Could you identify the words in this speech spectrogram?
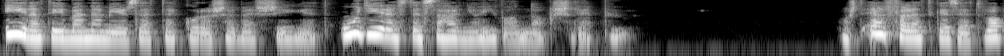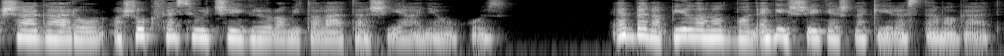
Életében nem érzett ekkora sebességet, úgy érezte szárnyai vannak, s repül. Most elfeledkezett vakságáról, a sok feszültségről, amit a látás hiánya okoz. Ebben a pillanatban egészségesnek érezte magát.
